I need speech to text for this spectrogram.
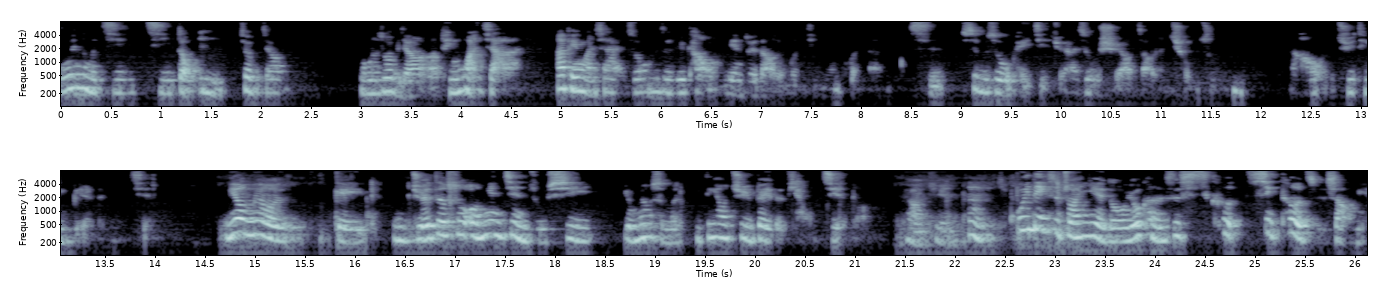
不会那么激激动，嗯，就比较我们说比较呃平缓下来。那平缓下来之后，我们再去看我们面对到的问题跟困难是是不是我可以解决，还是我需要找人求助，然后去听别人的意见。你有没有给你觉得说哦，念建筑系有没有什么一定要具备的条件吗？条件，嗯，不一定是专业的哦，有可能是特性特质上面。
